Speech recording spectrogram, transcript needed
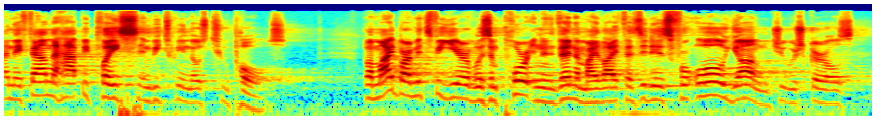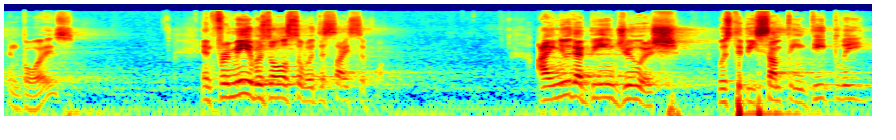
And they found the happy place in between those two poles. But my bar mitzvah year was important and event in my life as it is for all young Jewish girls and boys. And for me, it was also a decisive one. I knew that being Jewish was to be something deeply,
